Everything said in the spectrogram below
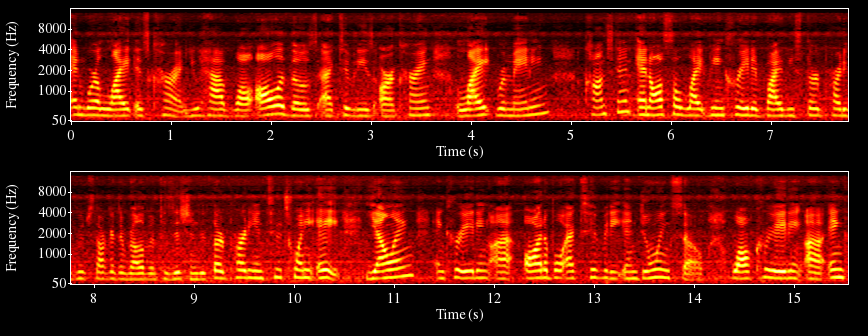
and where light is current. You have, while all of those activities are occurring, light remaining constant and also light being created by these third party group stalkers in relevant positions. The third party in 228 yelling and creating uh, audible activity in doing so while creating uh, en-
